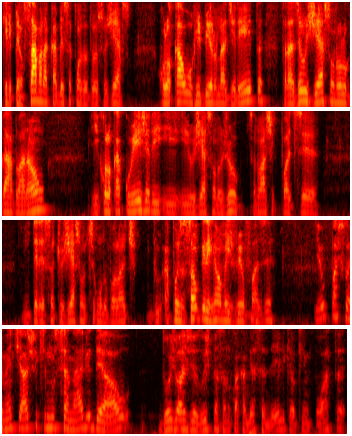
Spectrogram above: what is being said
que ele pensava na cabeça quando eu trouxe o Gerson? Colocar o Ribeiro na direita, trazer o Gerson no lugar do Arão e colocar o Eger e, e, e o Gerson no jogo? Você não acha que pode ser interessante o Gerson de segundo volante, a posição que ele realmente veio fazer? Eu, particularmente, acho que no cenário ideal, do Jorge Jesus, pensando com a cabeça dele, que é o que importa,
